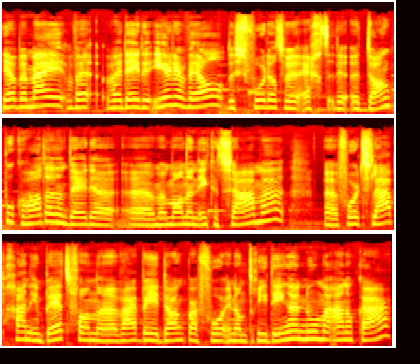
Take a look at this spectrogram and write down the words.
Ja, bij mij, wij, wij, deden eerder wel. Dus voordat we echt de, het dankboek hadden, dan deden uh, mijn man en ik het samen. Uh, voor het slapen gaan in bed. Van uh, waar ben je dankbaar voor? En dan drie dingen noemen aan elkaar.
